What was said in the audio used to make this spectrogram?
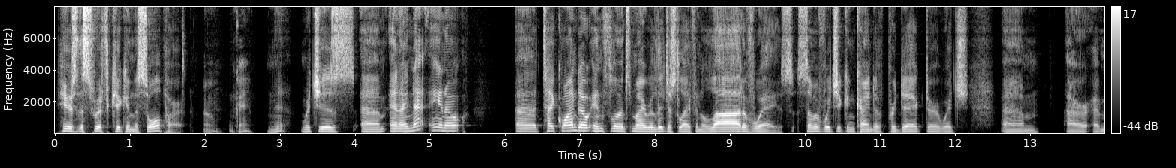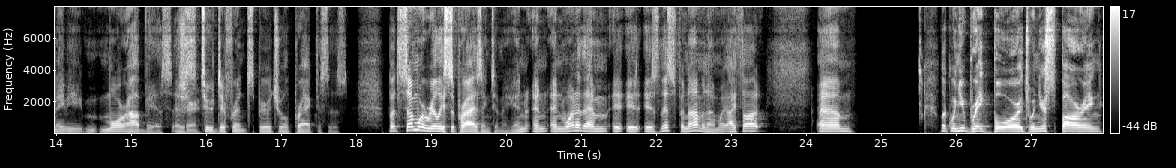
here's the swift kick in the soul part. Oh, okay. Yeah, which is, um, and I, na- you know, uh, Taekwondo influenced my religious life in a lot of ways. Some of which you can kind of predict, or which um, are uh, maybe more obvious as Sure. two different spiritual practices. But some were really surprising to me, and and and one of them is, is this phenomenon. I thought, um, Look, when you break boards, when you're sparring,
